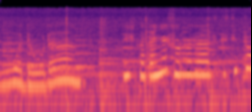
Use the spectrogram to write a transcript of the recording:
Uh ada orang. Ih katanya suruh lewat ke situ.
